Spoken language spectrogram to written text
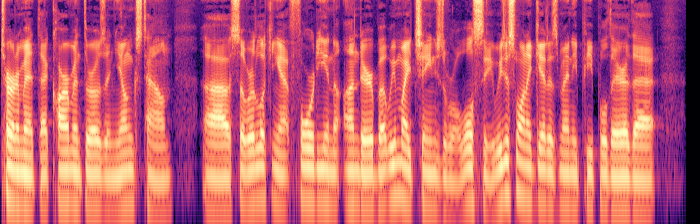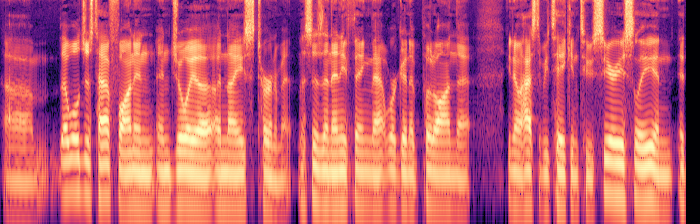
tournament that Carmen throws in Youngstown. Uh, so we're looking at 40 and under, but we might change the rule. We'll see. We just want to get as many people there that um, that we'll just have fun and enjoy a, a nice tournament. This isn't anything that we're going to put on that you know has to be taken too seriously. And it,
